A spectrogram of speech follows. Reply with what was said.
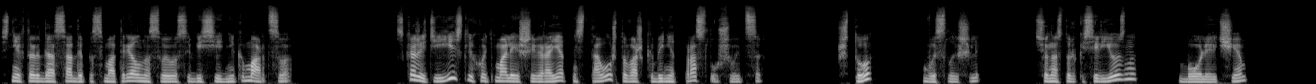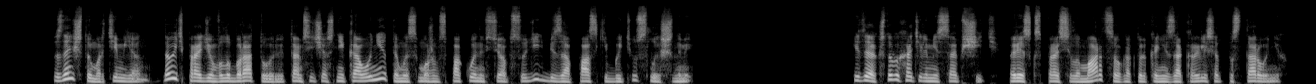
С некоторой досадой посмотрел на своего собеседника Марцева. Скажите, есть ли хоть малейшая вероятность того, что ваш кабинет прослушивается? Что? Вы слышали? Все настолько серьезно? Более чем. Знаете что, Мартемьян, давайте пройдем в лабораторию. Там сейчас никого нет, и мы сможем спокойно все обсудить без опаски быть услышанными. «Итак, что вы хотели мне сообщить?» — резко спросила Марцева, как только они закрылись от посторонних.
